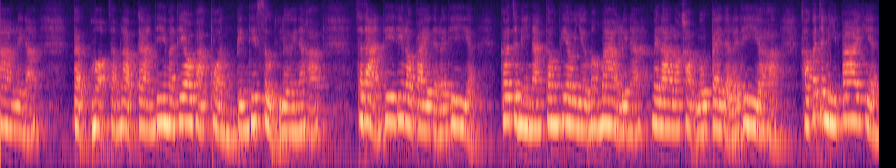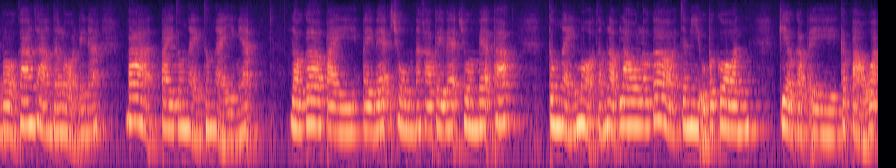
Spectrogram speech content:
มากๆเลยนะ แบบเหมาะสำหรับการที่มาเที่ยวพักผ่อนเป็นที่สุดเลยนะคะ สถานที่ที่เราไปแต่ละที่อะก็จะมีนักท่องเที่ยวเยอะมากๆเลยนะ เวลาเราขับรถไปแต่ละที่อะค่ะ เขาก็จะมีป้ายเขียนบอกข้างทางตลอดเลยนะว่าไปตรงไหนตรงไหนอย่างเงี้ย เราก็ไปไปแวะชมนะคะ ไปแวะชมแวะพัก ตรงไหนเหมาะสำหรับเราเราก็จะมีอุปกรณ์ เกี่ยวกับไอ้กระเป๋าอะ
